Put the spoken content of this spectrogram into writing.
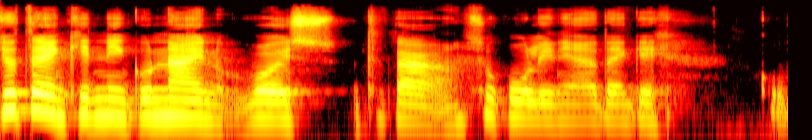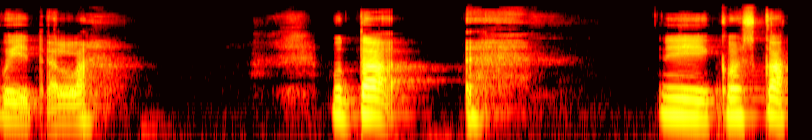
jotenkin niin kuin näin voisi tätä sukulinjaa jotenkin kuvitella. Mutta niin, koska,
